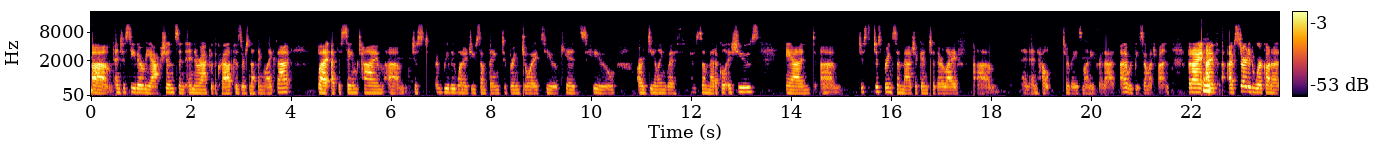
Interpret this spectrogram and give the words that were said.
um, and to see their reactions and interact with the crowd because there's nothing like that. But at the same time, um, just really want to do something to bring joy to kids who are dealing with some medical issues and um, just just bring some magic into their life um, and, and help to raise money for that. That would be so much fun. But I, I've I've started work on a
